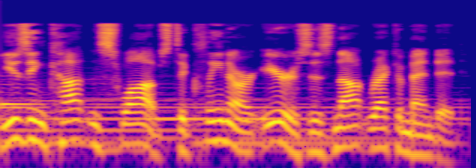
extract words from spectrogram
using cotton swabs to clean our ears is not recommended.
